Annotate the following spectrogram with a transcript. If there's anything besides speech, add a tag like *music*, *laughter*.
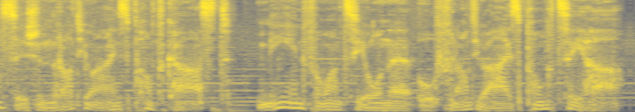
Das ist ein Radio 1 Podcast. Mehr Informationen auf radio1.ch.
